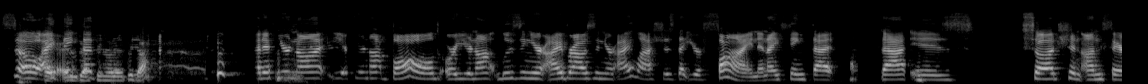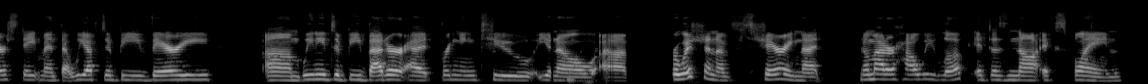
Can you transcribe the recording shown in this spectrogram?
So i, I think that, that. that if you're not if you're not bald or you're not losing your eyebrows and your eyelashes that you're fine. And i think that that is such an unfair statement that we have to be very um, we need to be better at bringing to you know um, fruition of sharing that no matter how we look, it does not explain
